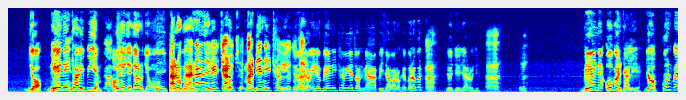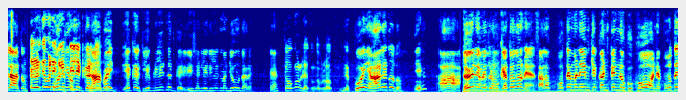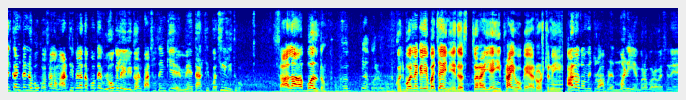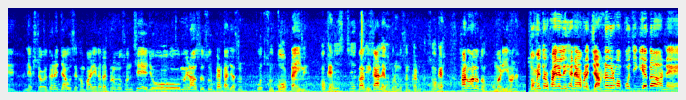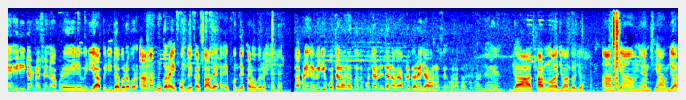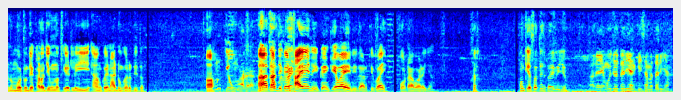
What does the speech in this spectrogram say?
જો બે ને ઇઠાવી પીએમ હવે જોજે જારો જે હું. હાલો ભાઈ આના રેટ ચાલુ છે. મારે બે ને ઇઠાવી હતો જો એને બે ને ઇઠાવી હતો ને મેં આ પીઝા વાળો છે બરોબર? હા. જોજે જારો જે. હા બે ને ઓગણ ચાલીએ જો કોણ પેલા હતું? ડિલીટ કરી ના ભાઈ એક ક્લિપ ડિલીટ નથી કરી. રિસેન્ટલી ડિલીટમાં જોઉં તારે. હે? તો કોણ લેતો તો બ્લોગ કોઈ ને આ લેતો તો? હા. જોયું ને મિત્રો હું કેતો હતો ને સાલો પોતે મને એમ કે કન્ટેન્ટ ભૂખો અને પોતે જ કન્ટેન્ટ ભૂખો. સાલો મારથી પહેલા તો પોતે વ્લોગ લઈ લીધો અને પાછો એમ કે મેં તારથી પછી લીધો. સાલા અબ્બોલ તું. कुछ बोलने के लिए बचा ही नहीं दस तरह यही फ्राई हो गया रोस्ट नहीं હાલો તો મિત્રો આપણે મળીએ બરોબર હવે છે ને નેક્સ્ટ હવે ઘરે જ જવું છે ખંભાળીએ કદાચ પ્રમોશન છે જો મેળાવશે શૂટ કરતા જશું પહોંચશું તો ટાઈમે ઓકે બાકી કાલે પ્રમોશન કરી નાખશું ઓકે સારું હાલો તો મળીએ હો ને તો મિત્રો ફાઇનલી છે ને આપણે જામનગરમાં પહોંચી ગયા હતા અને એડિટરને છે ને આપણે એને વિડીયો આપી દીધા બરાબર આમાં શું કરે આઈફોન દેખાડ સાલે આઈફોન દેખાડો કરે તો આપણે એને વિડીયો પહોંચાડવાનો હતો તો પહોંચાડી દીધા ને હવે આપણે ઘરે જવાનું છે બરાબર અને જો આ થારનો આજ વાંધો જો આમથી આમ ને એમથી આમ. જો આનું મોઢું દેખાડો જેવું નથી એટલે ઈ આમ કઈ આડું કરી દીધું. હા. કેવું મારે? હા તારથી કઈ થાય નહીં કઈ કહેવાય નહીં તારથી ભાઈ. ફોટા પાડે છે. શું કે સતીશભાઈ બીજું? અરે મુજે દરિયા ખિસ્સામાં દરિયા.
